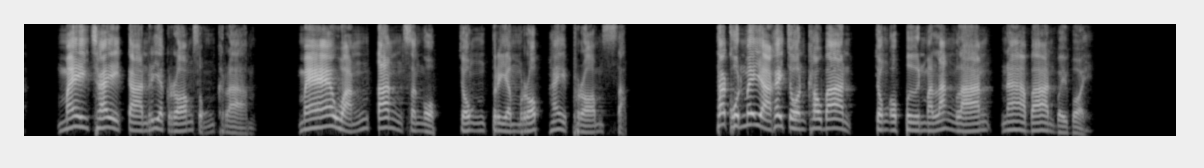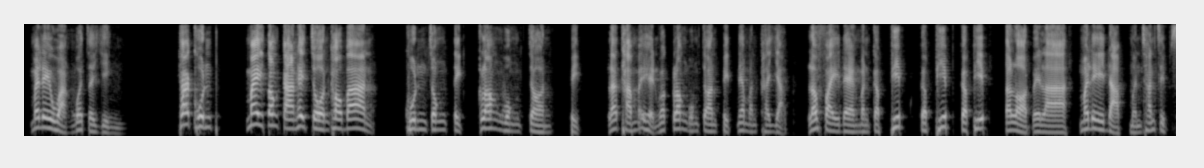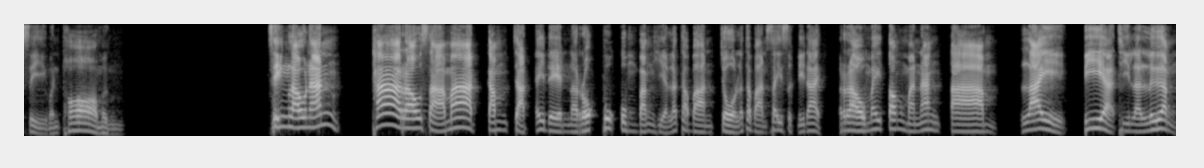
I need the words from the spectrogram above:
ไม่ใช่การเรียกร้องสงคราม แม้หวังตั้งสงบจงเตรียมรบให้พร้อมสับ ถ้าคุณไม่อยากให้โจรเข้าบ้าน จงเอาปืนมาลั่งล้างหน้าบ้านบ่อยๆ ไม่ได้หวังว่าจะยิง ถ้าคุณไม่ต้องการให้โจรเข้าบ้าน คุณจงติดกล้องวงจรปิด และทำให้เห็นว่ากล้องวงจรปิดเนี่ยมันขยับ แล้วไฟแดงมันกระพริบกระพริบกระพริบตลอดเวลาไม่ได้ดับเหมือนชั้นสิบสี่เหมือนพ่อมึง สิ่งเหล่านั้นถ้าเราสามารถกำจัดไอเดนนรก ผู้กุมบังเหียนรัฐบาลโจรรัฐบาลไส้ศึกนี้ได้ เราไม่ต้องมานั่งตาม ไล่เบี้ยทีละเรื่อง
